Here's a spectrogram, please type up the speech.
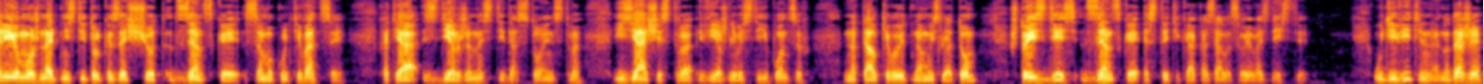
ли ее можно отнести только за счет дзенской самокультивации, хотя сдержанность и достоинство, изящество вежливости японцев наталкивают на мысль о том, что и здесь дзенская эстетика оказала свое воздействие. Удивительно, но даже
